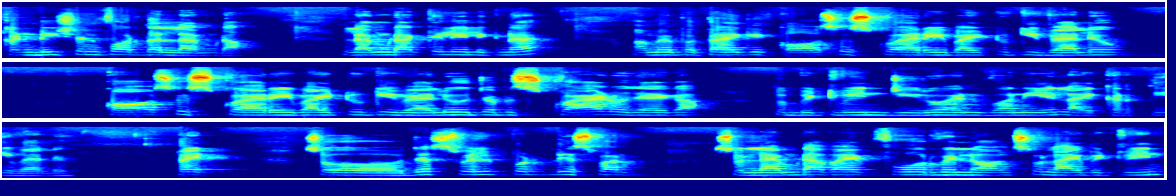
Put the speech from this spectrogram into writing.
condition for the lambda. Lambda के लिए लिखना है। हमें पता है कि cos square a by two की value cos square a by two की वैल्यू जब स्क्वायर हो जाएगा तो बिटवीन ज़ीरो एंड वन ये लाई करती है value right so this will put this one so lambda by four will also lie between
